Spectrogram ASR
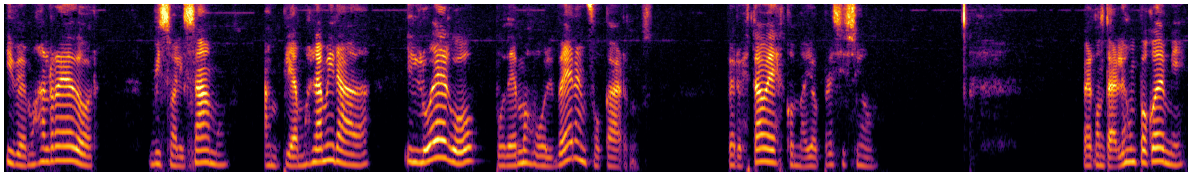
y vemos alrededor, visualizamos, ampliamos la mirada y luego podemos volver a enfocarnos, pero esta vez con mayor precisión. Para contarles un poco de mí,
